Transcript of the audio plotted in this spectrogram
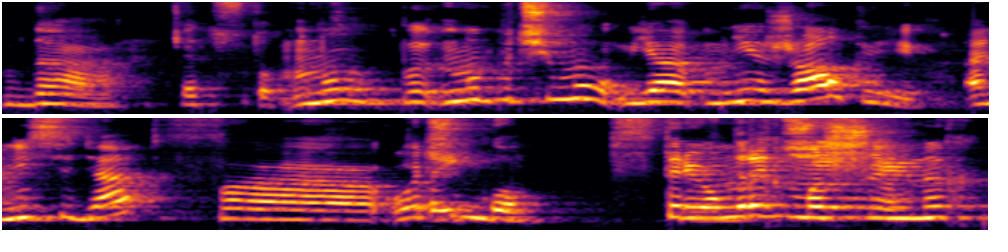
да. Это стоп. Ну, ну почему? Я, мне жалко их. Они сидят в э, очень Тайком. стрёмных В машинах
